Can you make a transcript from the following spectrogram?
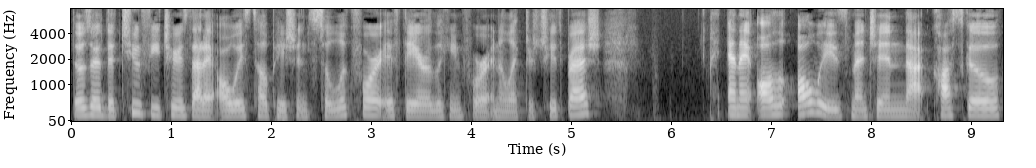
Those are the two features that I always tell patients to look for if they are looking for an electric toothbrush. And I al- always mention that Costco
